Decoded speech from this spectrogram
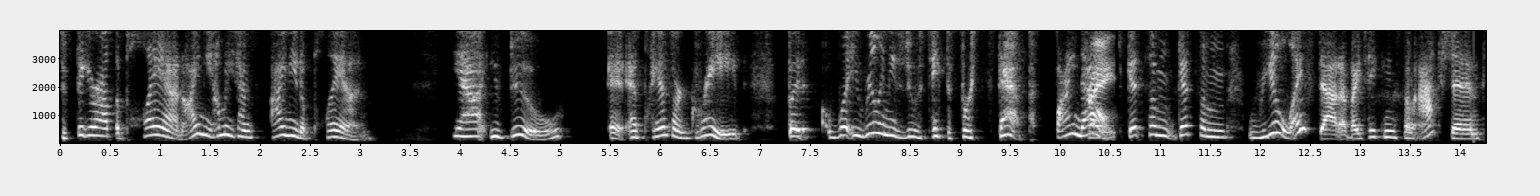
to figure out the plan. I need how many times I need a plan. Yeah, you do, and, plans are great. But what you really need to do is take the first step find out right. get some get some real life data by taking some action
